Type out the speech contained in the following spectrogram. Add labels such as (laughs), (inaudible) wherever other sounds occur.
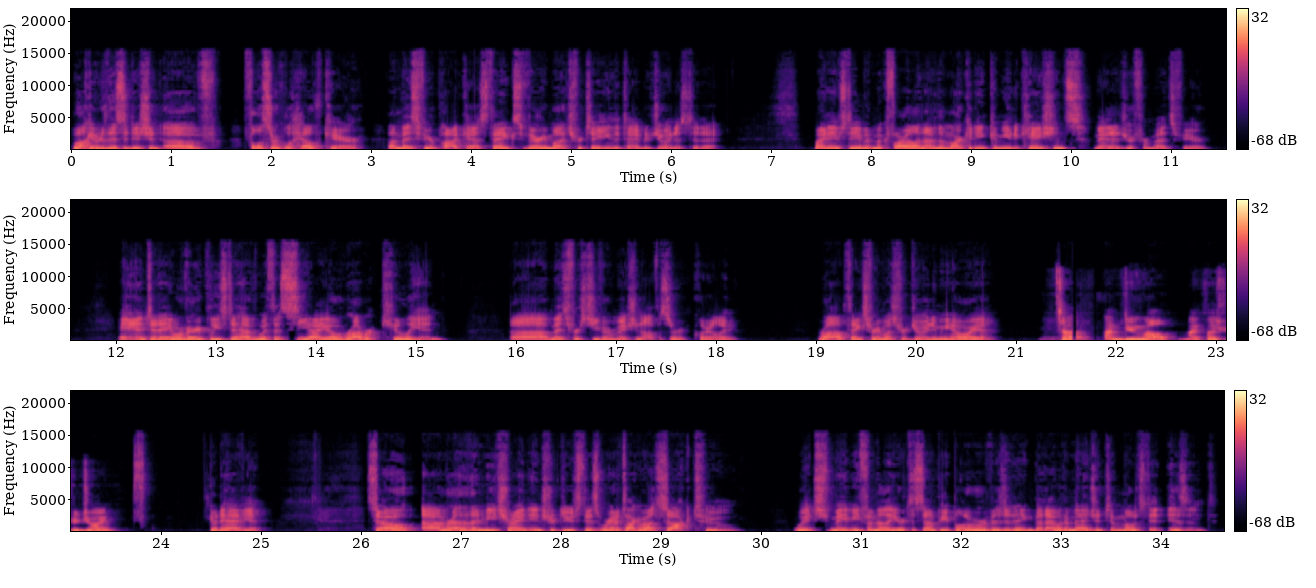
Welcome to this edition of Full Circle Healthcare, a Medsphere podcast. Thanks very much for taking the time to join us today. My name is David McFarland. I'm the Marketing Communications Manager for Medsphere. And today we're very pleased to have with us CIO Robert Killian, uh, Medsphere's Chief Information Officer, clearly. Rob, thanks very much for joining me. How are you? Oh, I'm doing well. My pleasure to join. Good to have you. So, um, rather than me try and introduce this, we're going to talk about SOC 2, which may be familiar to some people who are visiting, but I would imagine to most it isn't.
